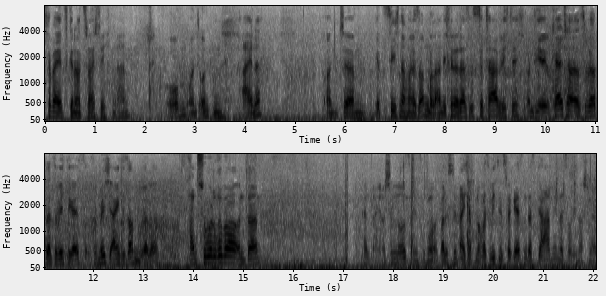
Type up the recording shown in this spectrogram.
ich habe ja jetzt genau zwei Schichten an. Oben und unten eine. Und ähm, jetzt ziehe ich noch meine Sonnenbrille an. Ich finde, das ist total wichtig. Und je kälter es wird, desto wichtiger ist für mich eigentlich die Sonnenbrille. Handschuhe drüber und dann kann es eigentlich auch schon los. Jetzt gucken wir mal, alles stimmt. Ich habe noch was Wichtiges vergessen. Das Garmin, das wollte ich noch schnell.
